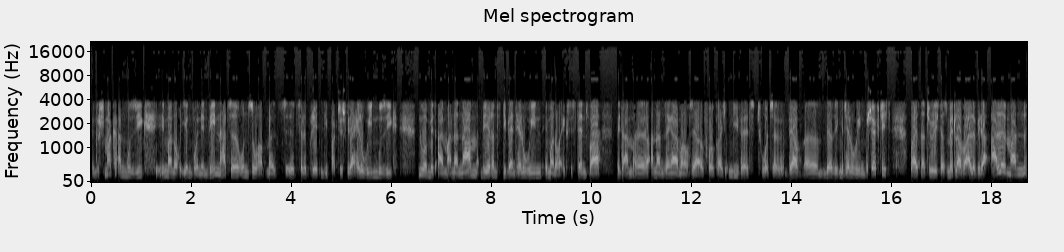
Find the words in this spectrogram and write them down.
Geschmack an Musik immer noch irgendwo in den Venen hatte und so hat man, äh, zelebrierten die praktisch wieder Halloween-Musik, nur mit einem anderen Namen, während die Band Halloween immer noch existent war, mit einem äh, anderen Sänger immer noch sehr erfolgreich um die Welt tourte. Wer, äh, wer sich mit Halloween beschäftigt, weiß natürlich, dass mittlerweile wieder alle Mann,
